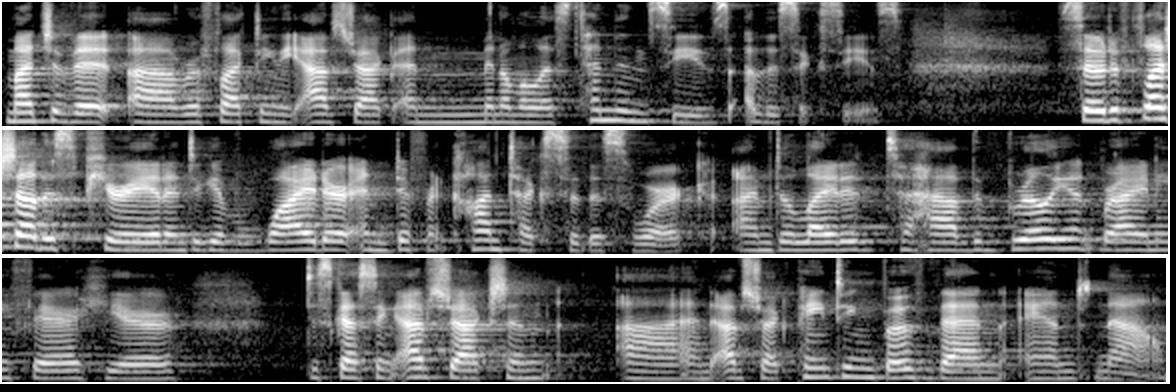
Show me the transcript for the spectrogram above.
much of it uh, reflecting the abstract and minimalist tendencies of the 60s. So to flesh out this period and to give a wider and different context to this work, I'm delighted to have the brilliant Briony Fer here discussing abstraction uh, and abstract painting both then and now.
